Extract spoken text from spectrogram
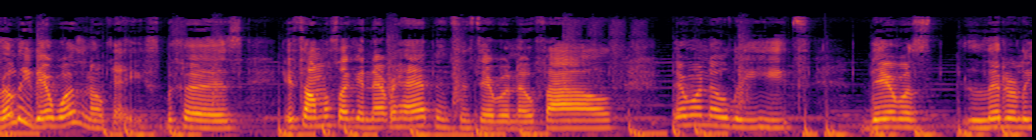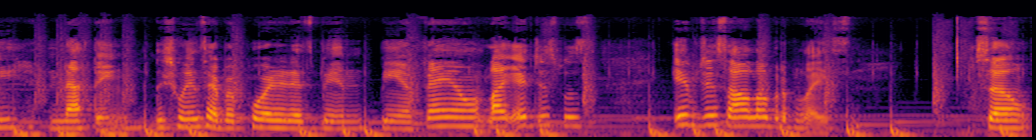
really there was no case because it's almost like it never happened since there were no files, there were no leads, there was literally nothing. The twins have reported as being being found. Like it just was, it just all over the place. So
